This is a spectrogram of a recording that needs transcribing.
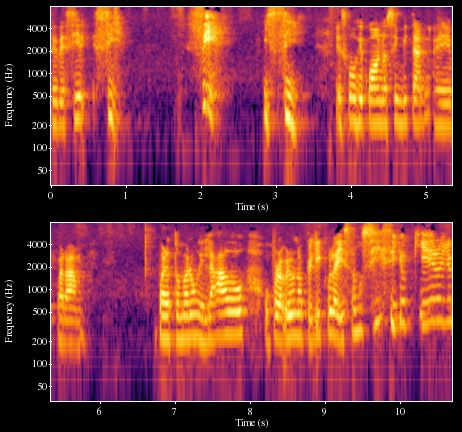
decir sí, sí y sí. Es como que cuando nos invitan eh, para para tomar un helado o para ver una película y estamos, sí, sí, yo quiero, yo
